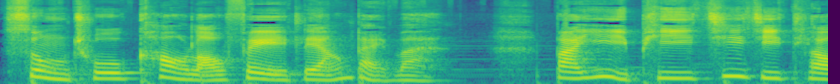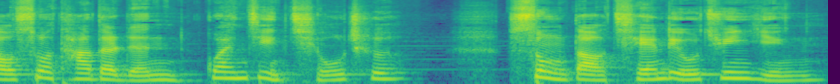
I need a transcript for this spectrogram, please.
送出犒劳费两百万，把一批积极挑唆他的人关进囚车，送到钱镠军营，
